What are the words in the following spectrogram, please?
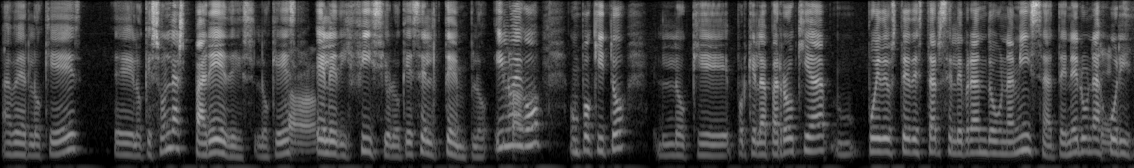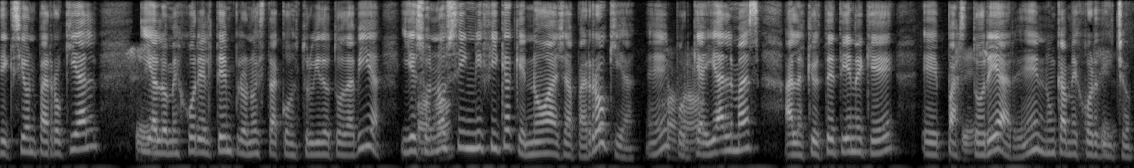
a ver, lo que es eh, lo que son las paredes, lo que es ah. el edificio, lo que es el templo. Y luego, un poquito, lo que, porque la parroquia puede usted estar celebrando una misa, tener una jurisdicción parroquial y a lo mejor el templo no está construido todavía. Y eso no significa que no haya parroquia, ¿eh? porque hay almas a las que usted tiene que eh, pastorear, nunca mejor dicho.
